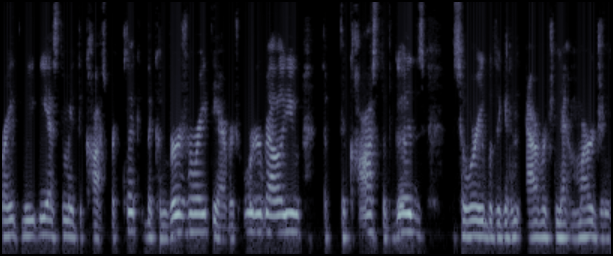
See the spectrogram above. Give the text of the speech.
right, we, we estimate the cost per click, the conversion rate, the average order value, the, the cost of goods, so we're able to get an average net margin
